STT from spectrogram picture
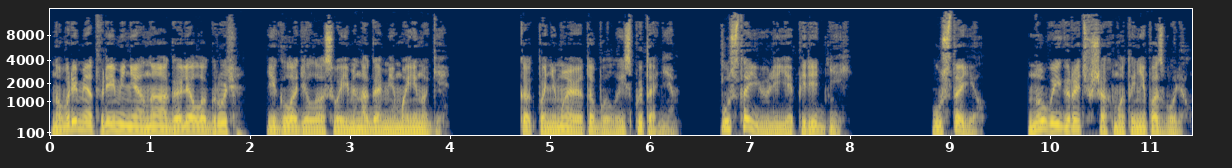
Но время от времени она оголяла грудь и гладила своими ногами мои ноги. Как понимаю, это было испытанием. Устаю ли я перед ней? Устоял, но выиграть в шахматы не позволил.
